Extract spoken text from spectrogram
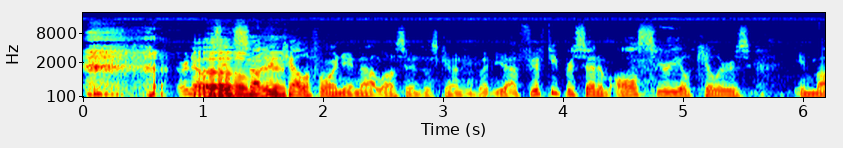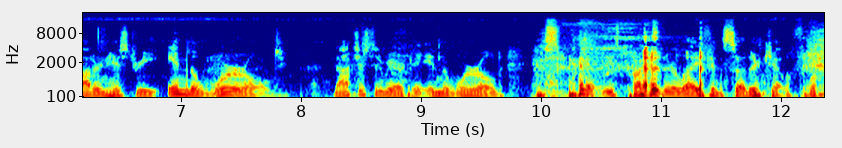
Or no, it's Oh, in Southern man. California, not Los Angeles County. But yeah, 50% of all serial killers in modern history in the world, not just in America, in the world, have spent at least part of their life in Southern California.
